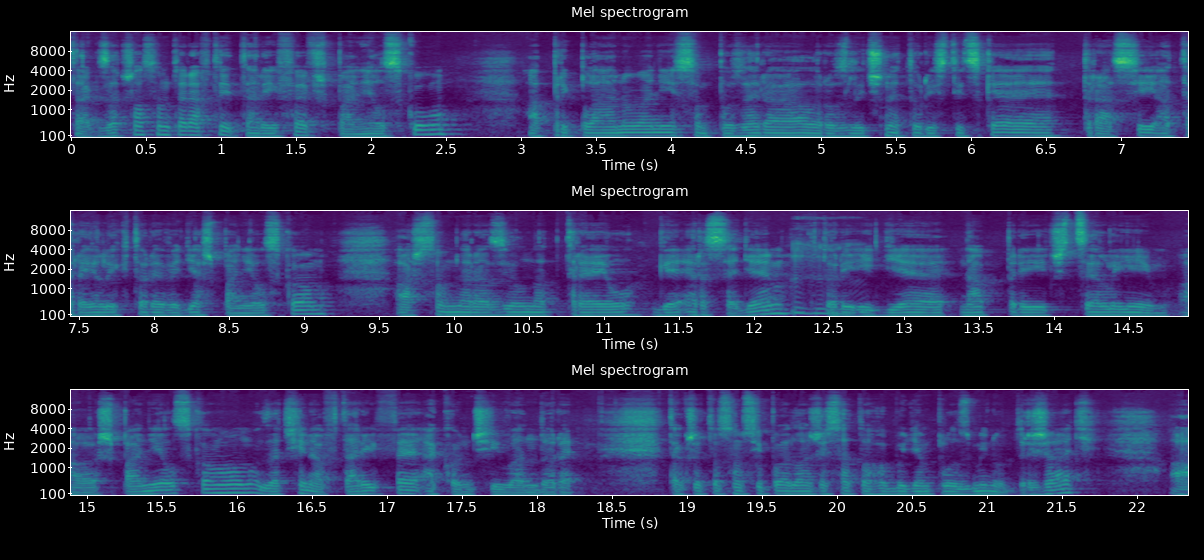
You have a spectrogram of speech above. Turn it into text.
Tak, začal som teda v tej tarife v Španielsku a pri plánovaní som pozeral rozličné turistické trasy a traily, ktoré vedia Španielskom, až som narazil na trail GR7, mm-hmm. ktorý ide naprieč celým eh, Španielskom, začína v Tarife a končí v Andore. Takže to som si povedal, že sa toho budem plus minút držať a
